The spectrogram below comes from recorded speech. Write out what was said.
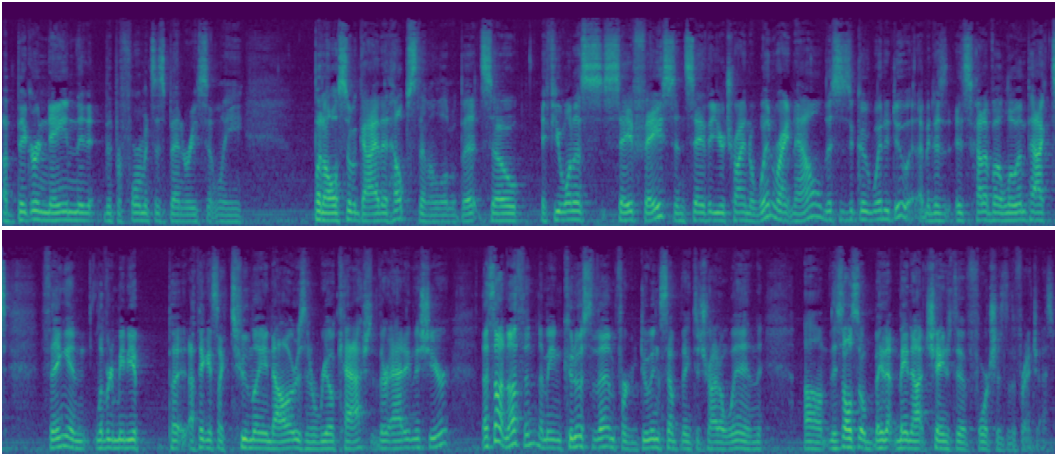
a bigger name than the performance has been recently but also a guy that helps them a little bit. So if you want to save face and say that you're trying to win right now, this is a good way to do it. I mean, it's, it's kind of a low impact thing, and Liberty Media, but I think it's like two million dollars in real cash that they're adding this year. That's not nothing. I mean, kudos to them for doing something to try to win. Um, this also may may not change the fortunes of the franchise.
